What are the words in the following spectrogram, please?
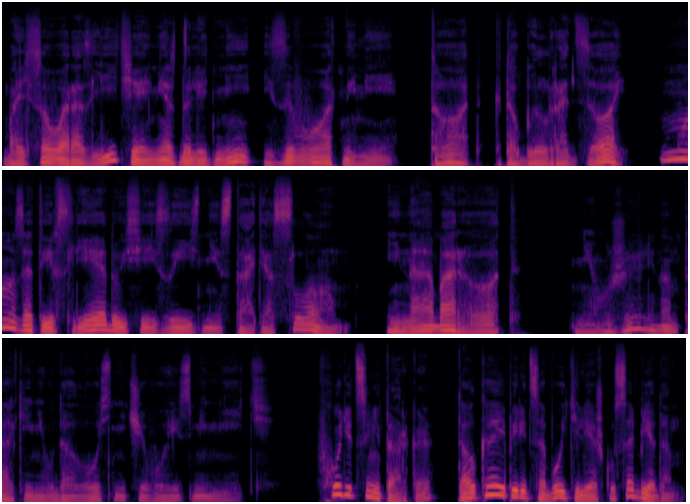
большого различия между людьми и животными. Тот, кто был радзой, может и в следующей жизни стать ослом. И наоборот. Неужели нам так и не удалось ничего изменить? Входит санитарка, толкая перед собой тележку с обедом.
